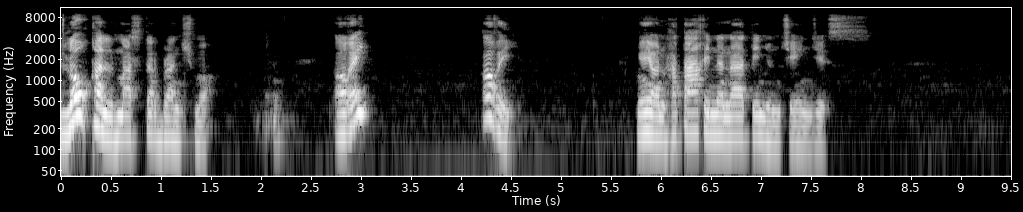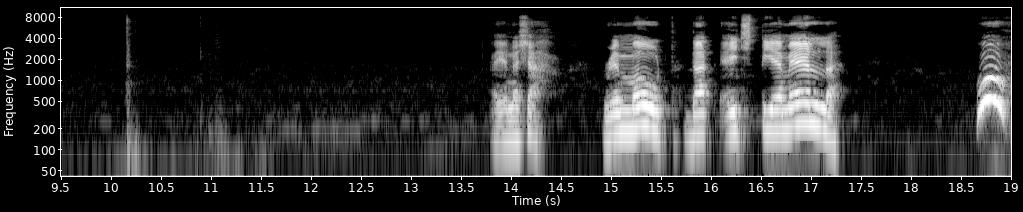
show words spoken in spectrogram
local master branch mo. Okay? Okay. Ngayon, hatakin na natin yung changes. Ayun na siya. Remote.html. Woo!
